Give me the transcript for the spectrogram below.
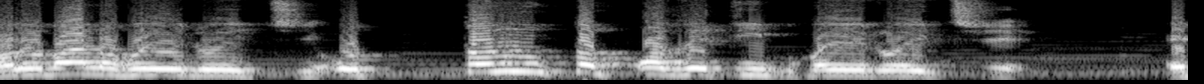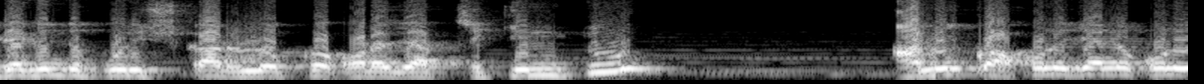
বলবান হয়ে রয়েছে, অত্যন্ত পজিটিভ হয়ে রয়েছে। এটা কিন্তু পরিষ্কার লক্ষ্য করা যাচ্ছে। কিন্তু আমি কখনো যেন কোনো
